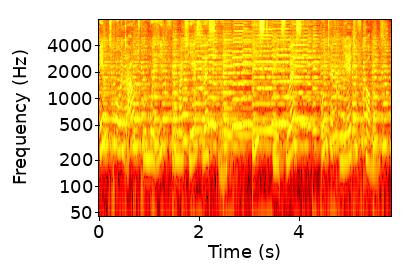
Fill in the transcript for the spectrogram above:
Intro und Outro Musik von Matthias Westner. East meets West unter Creative Commons.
